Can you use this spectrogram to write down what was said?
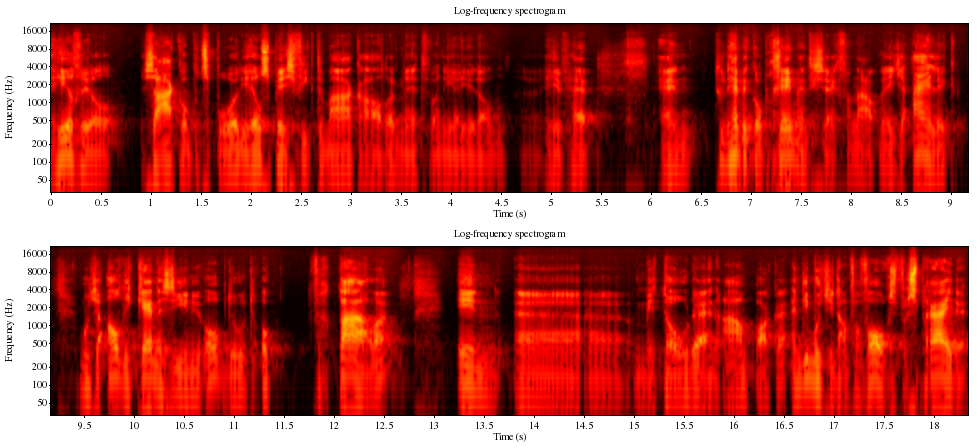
heel veel zaken op het spoor die heel specifiek te maken hadden met wanneer je dan eh, HIV hebt. En toen heb ik op een gegeven moment gezegd van nou weet je eigenlijk moet je al die kennis die je nu opdoet ook vertalen in eh, methoden en aanpakken. En die moet je dan vervolgens verspreiden.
